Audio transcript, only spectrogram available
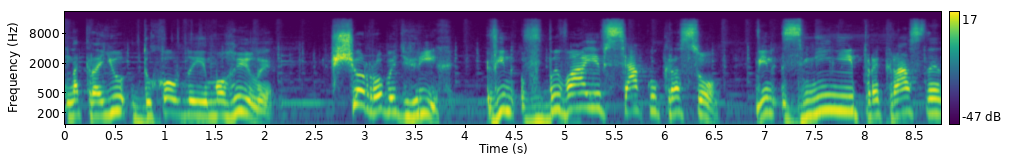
на краю духовної могили. Що робить гріх? Він вбиває всяку красу, він змінює прекрасне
